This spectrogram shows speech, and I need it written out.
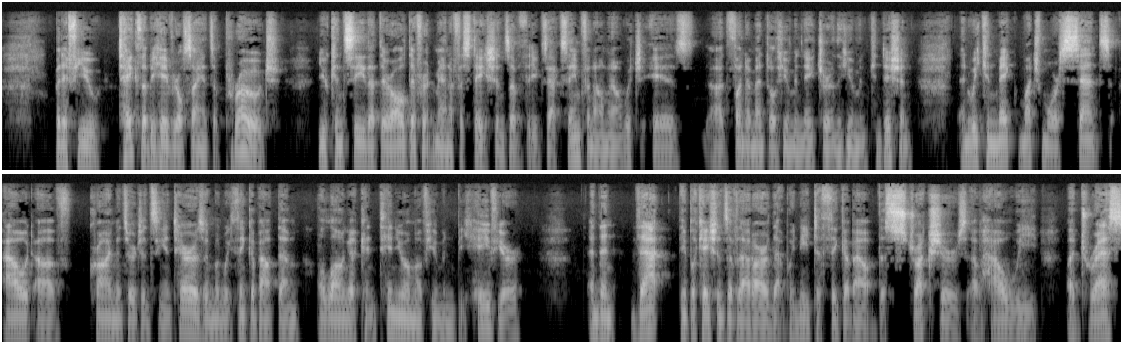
but if you take the behavioral science approach you can see that they're all different manifestations of the exact same phenomena which is uh, fundamental human nature and the human condition and we can make much more sense out of crime insurgency and terrorism when we think about them along a continuum of human behavior and then that the implications of that are that we need to think about the structures of how we address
